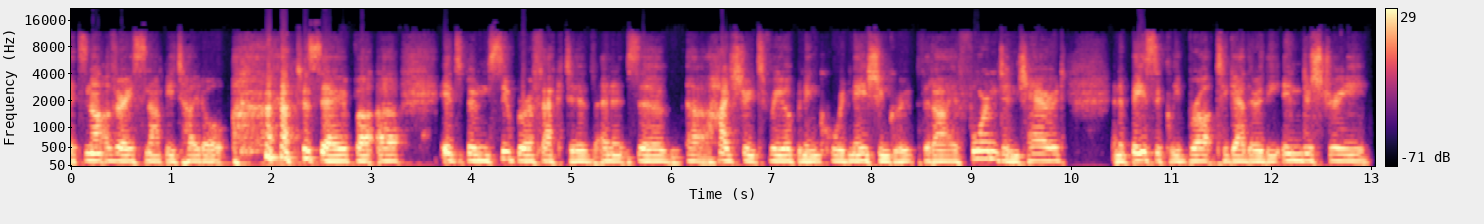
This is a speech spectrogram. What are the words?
it's not a very snappy title, I have to say, but uh, it's been super effective. And it's a, a, High Streets Reopening Coordination Group that I formed and chaired. And it basically brought together the industry,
